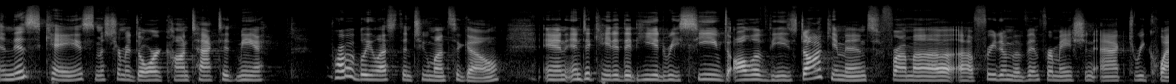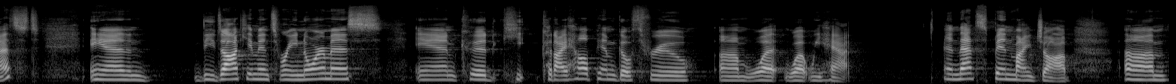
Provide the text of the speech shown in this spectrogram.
In this case, Mr. Madore contacted me probably less than two months ago and indicated that he had received all of these documents from a, a Freedom of Information Act request and the documents were enormous, and could, he, could I help him go through um, what, what we had? And that's been my job. Um,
